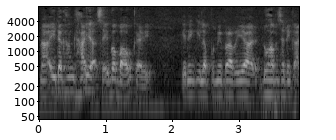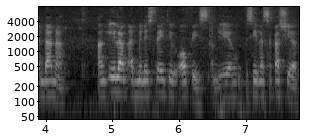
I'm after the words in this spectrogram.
naaidaghang haya sa ibabaw kay kining ilang punerarya duham sa ni kaandana ang ilang administrative office, ang iyang opisina sa cashier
